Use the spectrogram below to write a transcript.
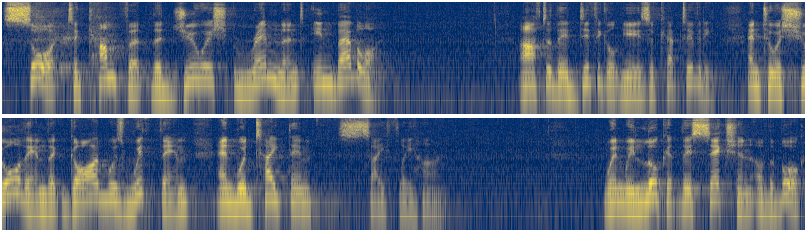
sought to comfort the Jewish remnant in Babylon after their difficult years of captivity and to assure them that God was with them and would take them safely home. When we look at this section of the book,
